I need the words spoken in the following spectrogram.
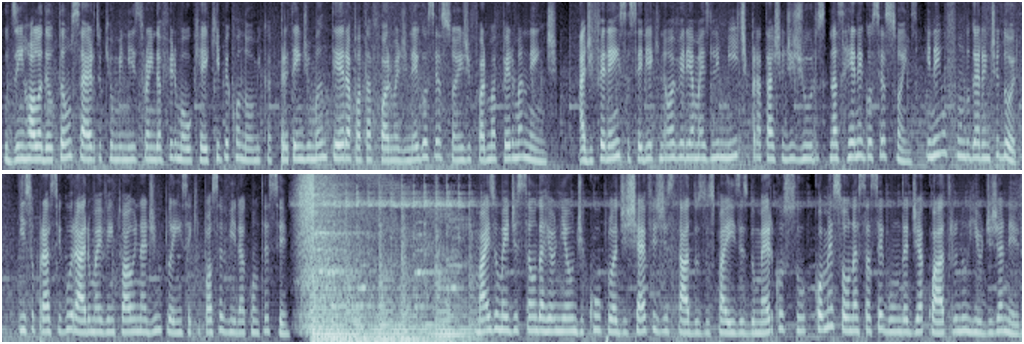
O desenrola deu tão certo que o ministro ainda afirmou que a equipe econômica pretende manter a plataforma de negociações de forma permanente. A diferença seria que não haveria mais limite para a taxa de juros nas renegociações e nem um fundo garantidor, isso para assegurar uma eventual inadimplência que possa vir a acontecer. Mais uma edição da reunião de cúpula de chefes de estados dos países do Mercosul começou nesta segunda, dia 4, no Rio de Janeiro.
